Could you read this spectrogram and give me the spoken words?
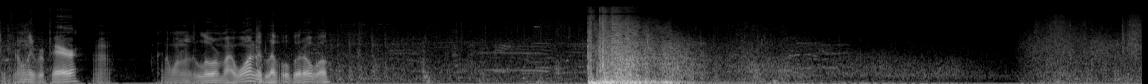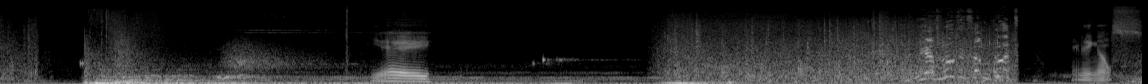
I can only repair? Oh, kind of wanted to lower my wanted level, but oh well. Anything else?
